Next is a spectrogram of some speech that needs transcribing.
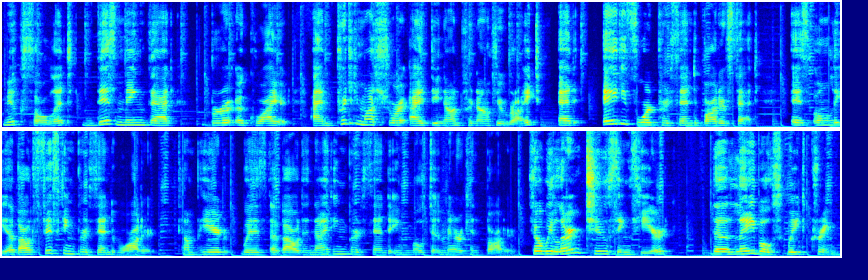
milk solid, this means that Beurre Échiré, I'm pretty much sure I did not pronounce it right, at 84% butter fat is only about 15% water, compared with about 19% in most American butter. So we learned two things here. The label sweet cream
